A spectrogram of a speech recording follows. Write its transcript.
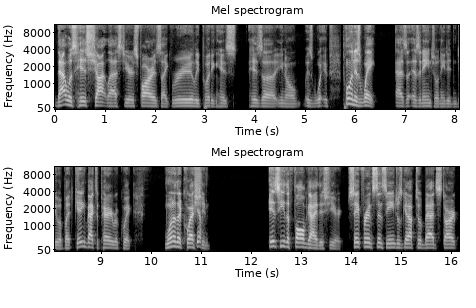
that was his shot last year as far as like really putting his his uh you know his pulling his weight as a, as an angel and he didn't do it. But getting back to Perry real quick, one other question: Is he the fall guy this year? Say for instance, the Angels get off to a bad start,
